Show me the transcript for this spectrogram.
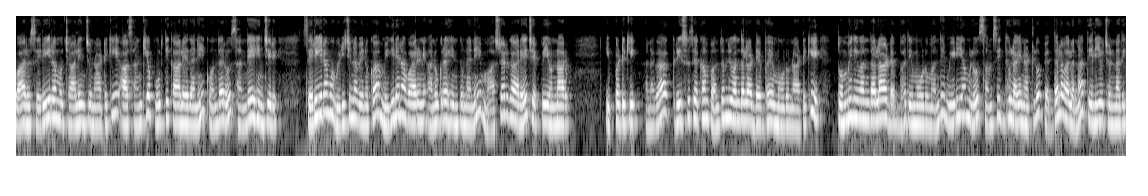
వారు శరీరము చాలించు నాటికి ఆ సంఖ్య పూర్తి కాలేదని కొందరు సందేహించిరి. శరీరము విడిచిన వెనుక మిగిలిన వారిని అనుగ్రహింతునని మాస్టర్ గారే చెప్పి ఉన్నారు ఇప్పటికి అనగా క్రీస్తు శకం పంతొమ్మిది వందల డెబ్భై మూడు నాటికి తొమ్మిది వందల డెబ్భై మూడు మంది మీడియంలు సంసిద్ధులైనట్లు పెద్దల వలన తెలియచున్నది.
